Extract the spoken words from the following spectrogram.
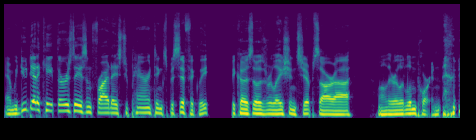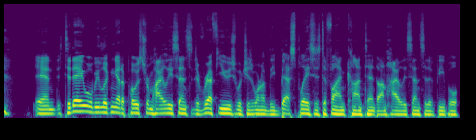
and we do dedicate Thursdays and Fridays to parenting specifically because those relationships are, uh, well, they're a little important. and today we'll be looking at a post from Highly Sensitive Refuge, which is one of the best places to find content on highly sensitive people.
